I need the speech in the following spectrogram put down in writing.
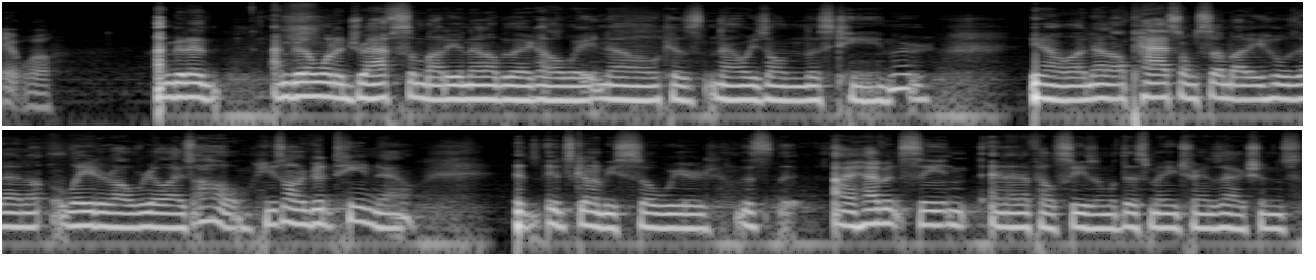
It will. I'm gonna I'm gonna want to draft somebody, and then I'll be like, oh wait, no, because now he's on this team, or you know, and then I'll pass on somebody who then later I'll realize, oh, he's on a good team now. It's it's gonna be so weird. This I haven't seen an NFL season with this many transactions.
